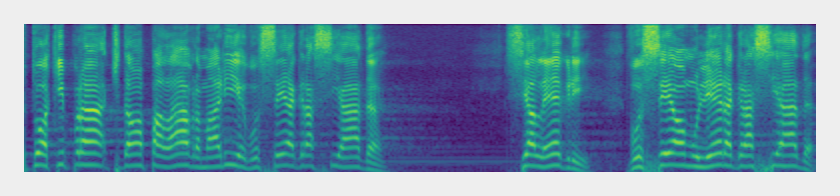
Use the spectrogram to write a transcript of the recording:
estou aqui para te dar uma palavra, Maria, você é agraciada. Se alegre, você é uma mulher agraciada.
